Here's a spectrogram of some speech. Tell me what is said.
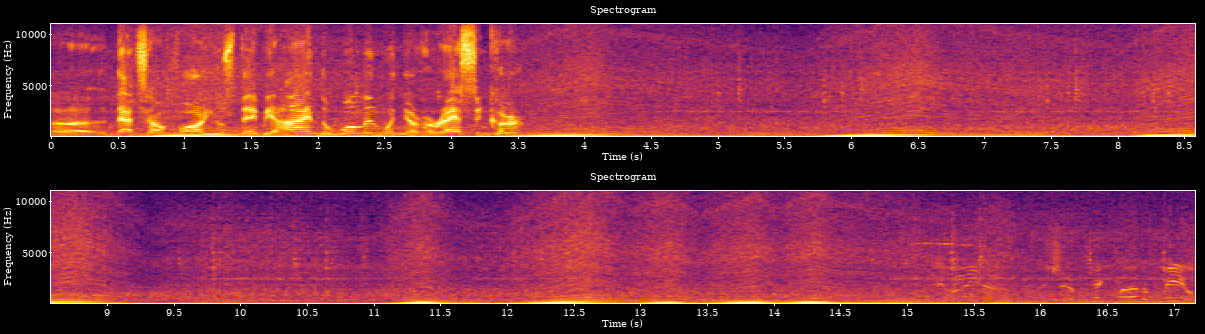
Uh, that's how far you stay behind the woman when you're harassing her? Should have picked my other wheel.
